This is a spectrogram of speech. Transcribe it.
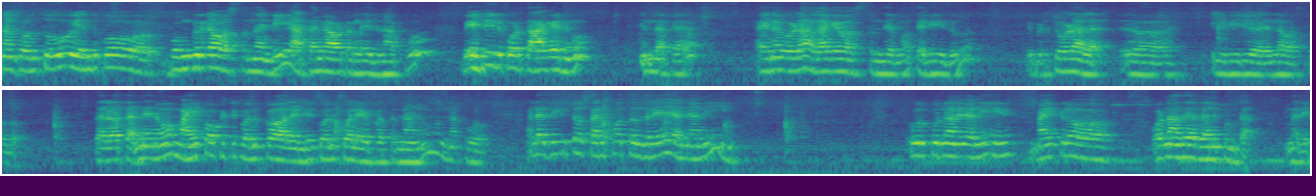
నా గొంతు ఎందుకో బొంగురుగా వస్తుందండి అర్థం కావటం లేదు నాకు. వేడిలు కూడా తాగాను ఇందాక. అయినా కూడా అలాగే వస్తుందేమో తెలియదు ఇప్పుడు చూడాలి ఈ వీడియో ఎలా వస్తుందో. తర్వాత నేను మైక్ ఒకటి కొనుక్కోవాలండి కొనుక్కోలేకపోతున్నాను. నాకు అంటే దీంతో సరిపోతుందిరే అని అని ఊరుకున్నాను కానీ మైక్లో ఉన్నది అది అనుకుంటా మరి.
